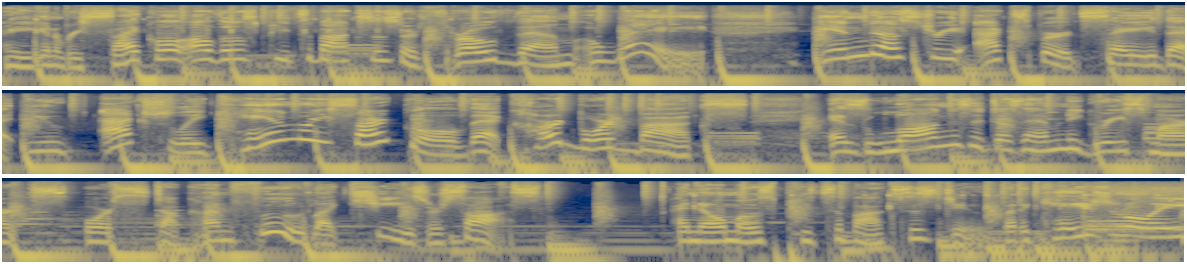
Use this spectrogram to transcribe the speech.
are you going to recycle all those pizza boxes or throw them away? Industry experts say that you actually can recycle that cardboard box as long as it doesn't have any grease marks or stuck on food like cheese or sauce. I know most pizza boxes do, but occasionally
